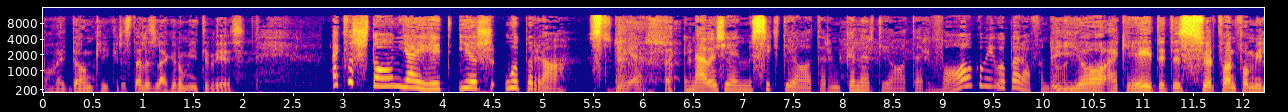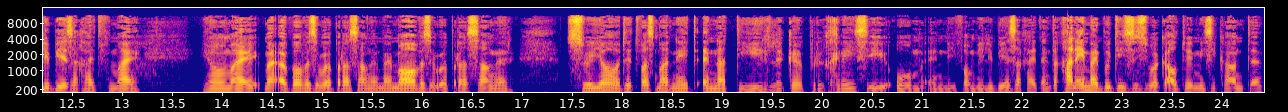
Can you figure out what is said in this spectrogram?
Baie dankie, Christel, is lekker om hier te wees. Ek verstaan jy het eers opera studeer en nou is jy in musiekteater en kinderteater. Waar kom die opera vandaan? Ja, ek het, dit is 'n soort van familiebesigheid vir my. Ja, my my oupa was 'n opera sanger, my ma was 'n opera sanger. So ja, dit was maar net 'n natuurlike progressie om in die familiebesigheid in te gaan. En my boeties is ook albei musikante.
